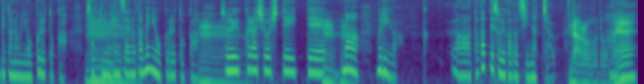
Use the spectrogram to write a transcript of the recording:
ベトナムに送るとか借金を返済のために送るとか、そういう暮らしをしていて、まあ無理があたたってそういう形になっちゃう。なるほどね、はい、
